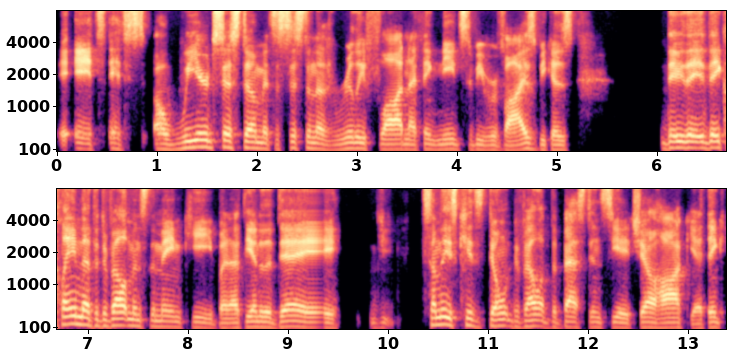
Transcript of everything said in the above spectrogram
it- it's it's a weird system. It's a system that's really flawed and I think needs to be revised because they they they claim that the development's the main key, but at the end of the day, you, some of these kids don't develop the best in CHL hockey. I think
